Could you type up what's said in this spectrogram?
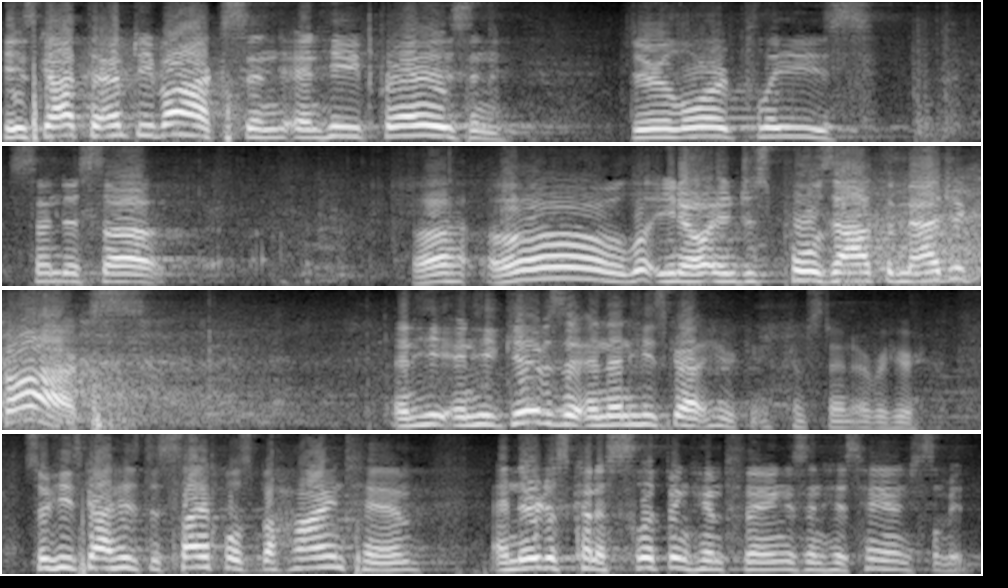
He's got the empty box, and, and he prays, and, Dear Lord, please send us up uh, oh, look, you know, and just pulls out the magic box. And he, and he gives it, and then he's got, here, come stand over here. So he's got his disciples behind him, and they're just kind of slipping him things in his hand. Just let me,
